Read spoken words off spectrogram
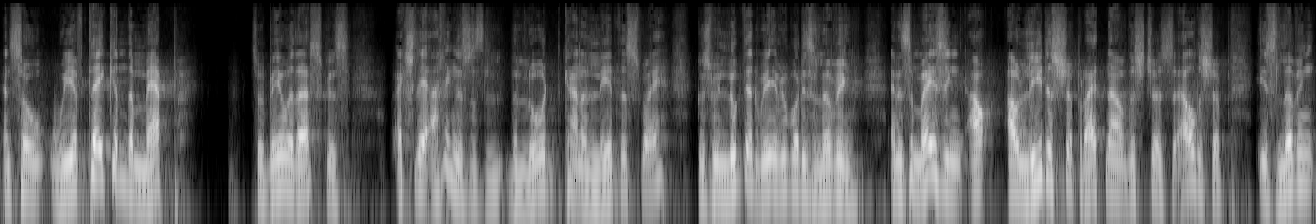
And so we have taken the map so bear with us because actually, I think this was the Lord kind of led this way because we looked at where everybody's living. And it's amazing. Our, our leadership right now, this church, the eldership, is living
